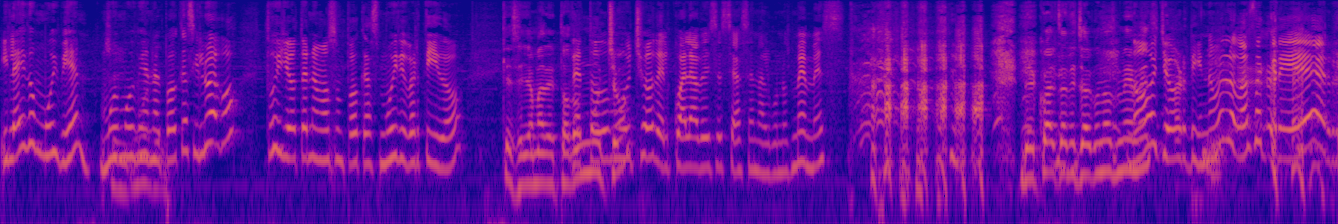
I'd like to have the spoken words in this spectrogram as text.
Y le ha ido muy bien, muy, Sí, muy muy bien al bien. podcast. Y luego, tú y yo tenemos un podcast muy divertido, Que se llama De Todo de todo Mucho, mucho, del cual a veces se hacen algunos memes. del cual se han hecho algunos memes. No, Jordi, no me lo vas a creer.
